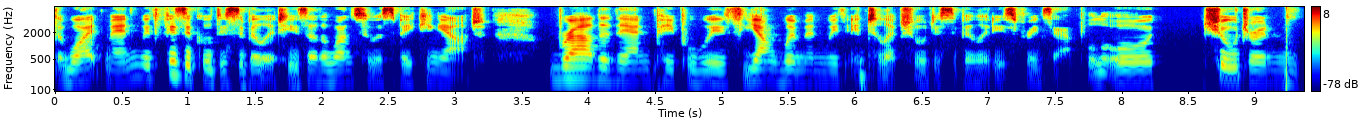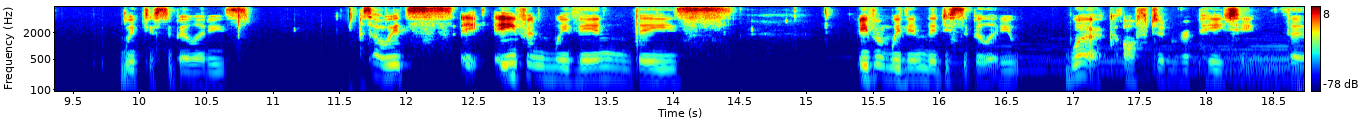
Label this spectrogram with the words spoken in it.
the white men with physical disabilities are the ones who are speaking out, rather than people with young women with intellectual disabilities, for example, or children with disabilities. So it's even within these, even within the disability work, often repeating the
